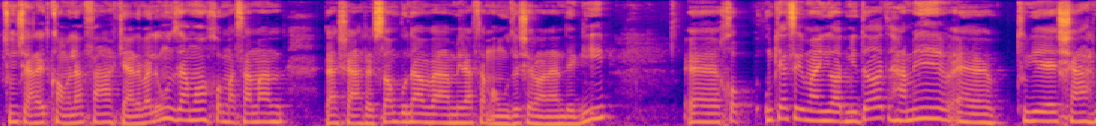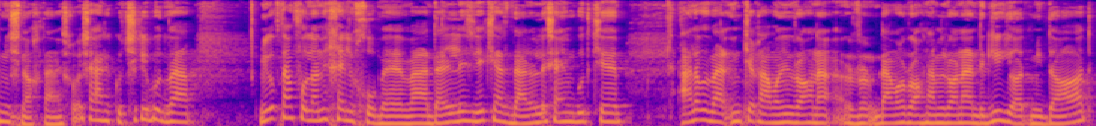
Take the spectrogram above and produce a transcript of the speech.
چون شرایط کاملا فرق کرده. ولی اون زمان خب مثلا من در شهرستان بودم و می‌رفتم آموزش رانندگی. خب اون کسی که من یاد می‌داد همه توی شهر میشناختنش. خب شهر کوچیکی بود و می‌گفتم فلانی خیلی خوبه و دلیلش یکی از دلایلش این بود که علاوه بر اینکه قوانین راهنمایی رانندگی یاد می‌داد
